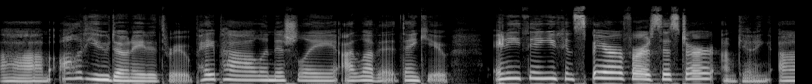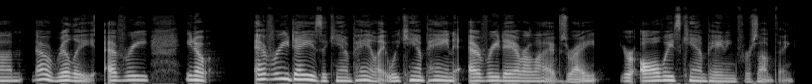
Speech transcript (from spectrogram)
Um, all of you donated through PayPal initially. I love it. Thank you. Anything you can spare for a sister? I'm kidding. Um, no, really. Every you know, every day is a campaign. Like we campaign every day of our lives, right? You're always campaigning for something.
